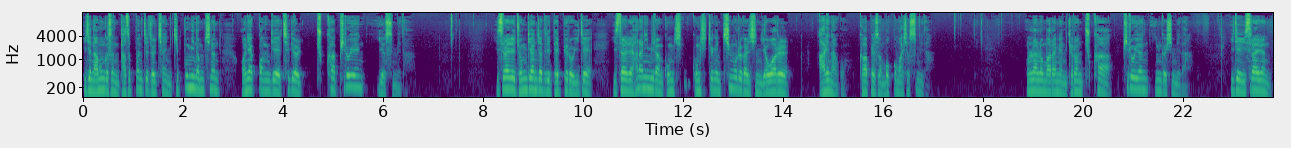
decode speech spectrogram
이제 남은 것은 다섯 번째 절차인 기쁨이 넘치는 언약 관계 체결 축하 피로연이었습니다. 이스라엘의 존귀한 자들이 대표로 이제 이스라엘의 하나님이란 공식, 공식적인 칭호를 가지신 여호와를 아련하고 그 앞에서 먹고 마셨습니다. 오늘날로 말하면 결혼 축하 피로연인 것입니다. 이제 이스라엘은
